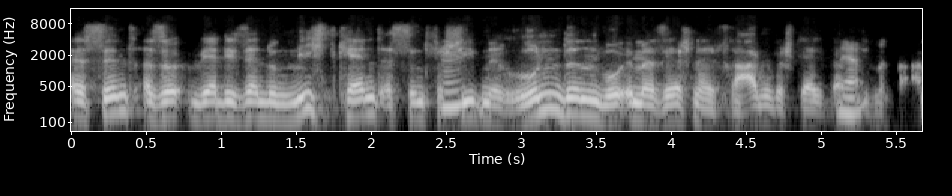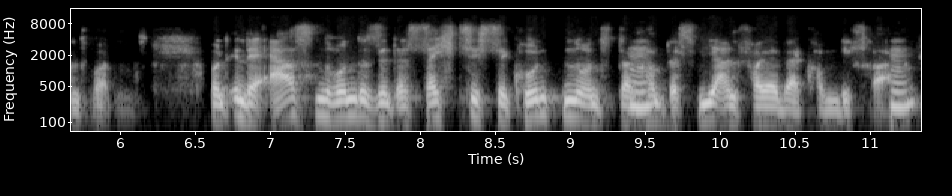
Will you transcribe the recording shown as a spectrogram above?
Es sind, also wer die Sendung nicht kennt, es sind verschiedene mhm. Runden, wo immer sehr schnell Fragen gestellt werden, ja. die man beantworten muss. Und in der ersten Runde sind es 60 Sekunden und dann mhm. kommt es wie ein Feuerwerk, kommen die Fragen. Mhm.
